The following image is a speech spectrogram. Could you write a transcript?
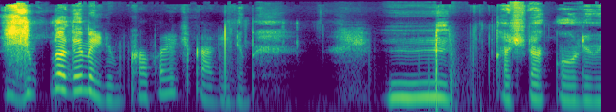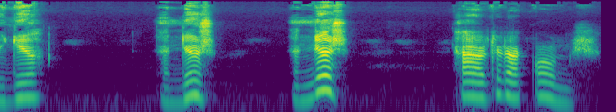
Zıpla demedim. Kafayı çıkar dedim. Hmm, kaç dakika oldu video? Lan dur. Lan dur. Ha, altı dakika olmuş.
